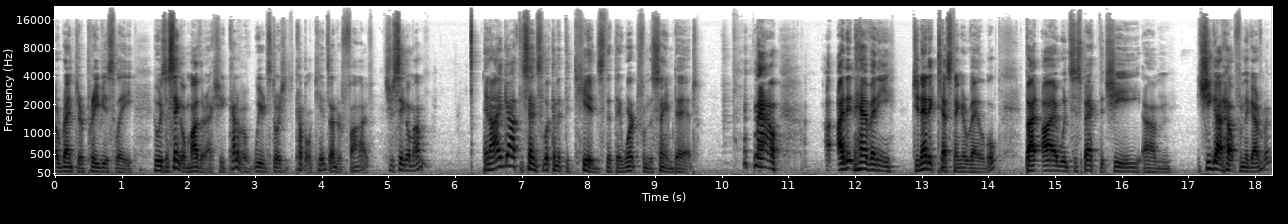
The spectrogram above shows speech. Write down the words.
a renter previously who was a single mother, actually, kind of a weird story. She had a couple of kids under five. She was a single mom, and I got the sense looking at the kids that they weren't from the same dad. now, I- I didn't have any genetic testing available, but I would suspect that she um, she got help from the government,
